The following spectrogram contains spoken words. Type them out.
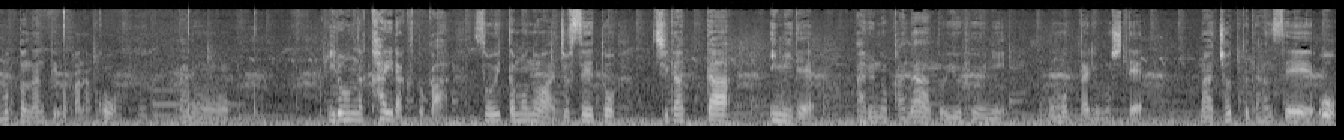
もっと何て言うのかなこうあのいろんな快楽とかそういったものは女性と違った意味であるのかなというふうに思ったりもしてまあちょっと男性を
